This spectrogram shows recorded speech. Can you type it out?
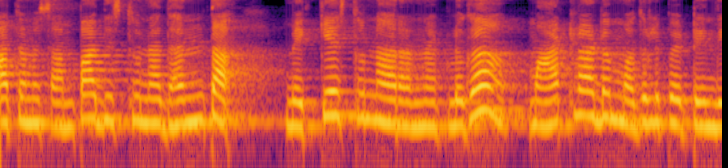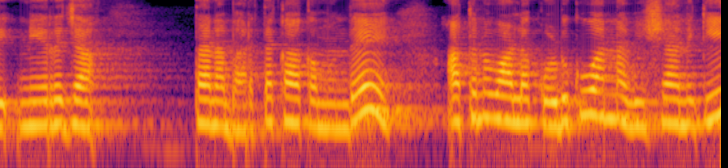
అతను సంపాదిస్తున్నదంతా మెక్కేస్తున్నారన్నట్లుగా మాట్లాడడం మొదలుపెట్టింది నీరజ. తన భర్త కాకముందే అతను వాళ్ళ కొడుకు అన్న విషయానికి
